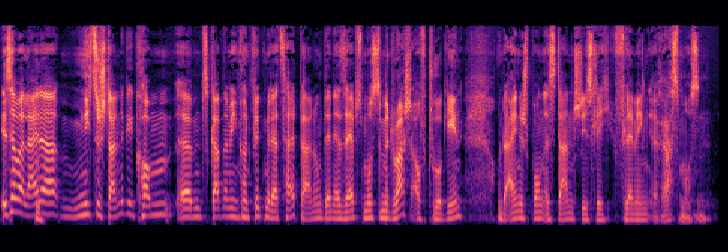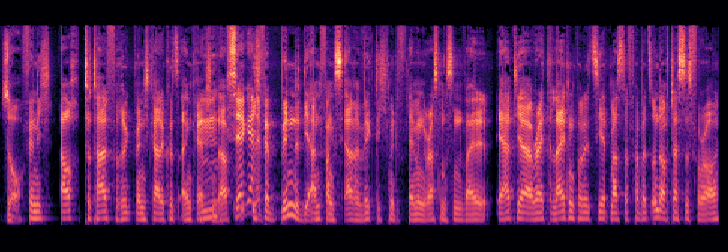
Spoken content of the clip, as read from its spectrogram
ist aber leider hm. nicht zustande gekommen. Ähm, es gab nämlich einen Konflikt mit der Zeitplanung, denn er selbst musste mit Rush auf Tour gehen und eingesprungen ist dann schließlich Fleming Rasmussen. So. Finde ich auch total verrückt, wenn ich gerade kurz eingrätschen hm, darf. Sehr gerne. Ich verbinde die Anfangsjahre wirklich mit Fleming Rasmussen, weil er hat ja Ride the Lightning produziert, Master of Puppets und auch Justice for All.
